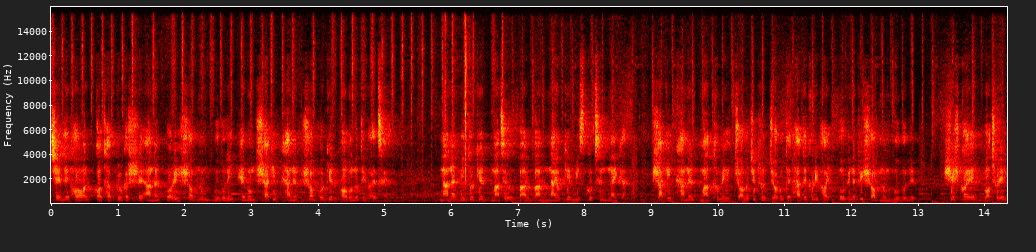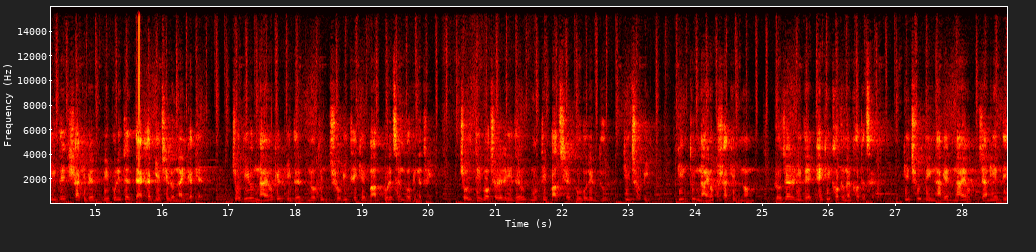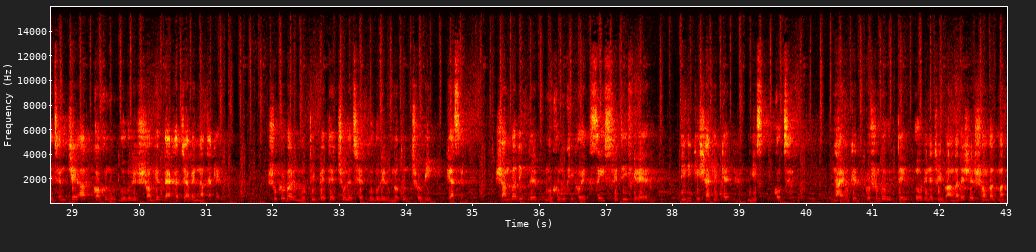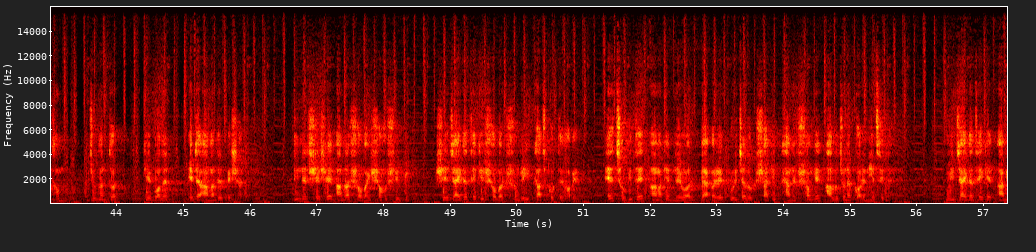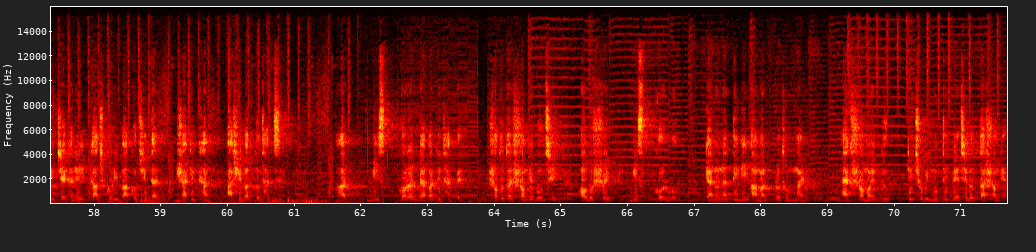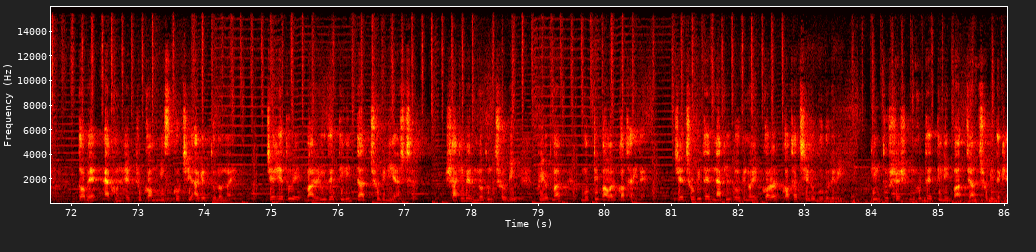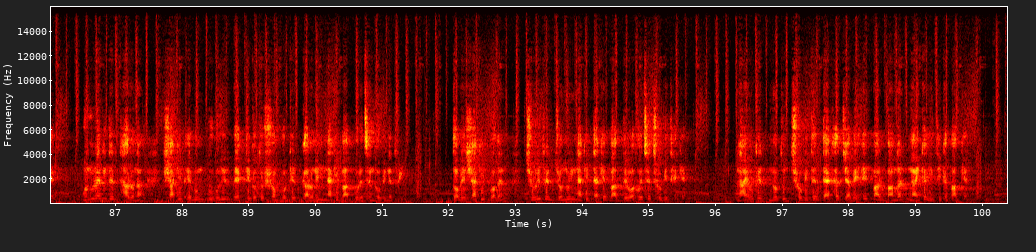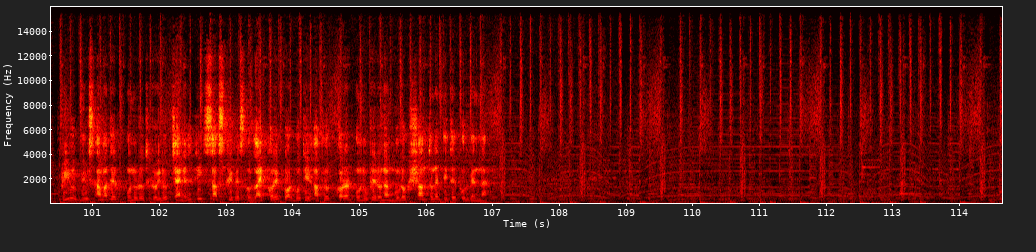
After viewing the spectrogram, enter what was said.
ছেলে হওয়ার কথা প্রকাশ্যে আনার পরেই শবনম বুবলি এবং শাকিব খানের সম্পর্কের অবনতি হয়েছে। নানা বিতর্কের মাঝেও বারবার নায়ককে মিস করছেন নায়িকা। শাকিব খানের মাধ্যমেই চলচ্চিত্র জগতে হাতেখড়ি হয় অভিনেত্রী শবনম বুবলির শেষ কয়েক বছরে ঈদে শাকিবের বিপরীতে দেখা গিয়েছিল নায়িকাকে। যদিও নায়কের ঈদের নতুন ছবি থেকে বাদ পড়েছেন অভিনেত্রী। চলতি বছরের ঈদেও মুক্তি পাচ্ছে বুবলির দু, কি ছবি। কিন্তু নায়ক শাকিব নন। রোজার ঈদে একই ঘটনা ঘটেছে। কিছুদিন আগে নায়ক জানিয়ে দিয়েছেন যে আর কখনো বুবলির সঙ্গে দেখা যাবে না তাকে। শুক্রবার মুক্তি পেতে চলেছে বুবলির নতুন ছবি ক্যাসেন সাংবাদিকদের মুখোমুখি হয়ে সেই স্মৃতি ফিরে এল। তিনি কি শাকিবকে মিস করছেন? নায়কের প্রসঙ্গ উঠতেই অভিনেত্রী বাংলাদেশের সংবাদ মাধ্যম যুগান্তর কে বলেন, এটা আমাদের পেশা। দিনের শেষে আমরা সবাই সহশিল্পী। সে জায়গা থেকে সবার সঙ্গেই কাজ করতে হবে। এ ছবিতে আমাকে নেওয়ার ব্যাপারে পরিচালক শাকিব খানের সঙ্গে আলোচনা করে নিয়েছিলেন। ওই জায়গা থেকে আমি যেখানেই কাজ করি বা করছি, তার শাকিব খান আশীর্বাদ তো থাকছে। আর মিস করার ব্যাপারটি থাকবে। সততার সঙ্গে বলছি, অবশ্যই মিস করব। কেননা তিনি আমার প্রথম নায়ক। এক সময় দুটি ছবি মুক্তি পেয়েছিল তার সঙ্গে। তবে এখন একটু কম মিস করছি আগের তুলনায়। যেহেতু এবার ঈদে তিনি তার ছবি নিয়ে আসছেন। সাকিবের নতুন ছবি প্রিয়তমা মুক্তি পাওয়ার কথা ঈদে যে ছবিতে নাকি অভিনয় করার কথা ছিল বুবলিরই কিন্তু শেষ মুহূর্তে তিনি বাদ যান ছবি দেখে। অনুরাগীদের ধারণা সাকিব এবং বুবলির ব্যক্তিগত সম্পর্কের কারণেই নাকি বাদ পড়েছেন অভিনেত্রী। তবে সাকিব বলেন, চরিত্রের জন্যই নাকি তাকে বাদ দেওয়া হয়েছে ছবি থেকে। নায়কের নতুন ছবিতে দেখা যাবে এবার বাংলার নায়িকা ইথিকা পালকে। প্রিয় ভিউস আমাদের অনুরোধ রইল, চ্যানেলটি সাবস্ক্রাইব ও লাইক করে পরবর্তী আপলোড করার অনুপ্রেরণামূলক সান্ত্বনা দিতে ভুলবেন না।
